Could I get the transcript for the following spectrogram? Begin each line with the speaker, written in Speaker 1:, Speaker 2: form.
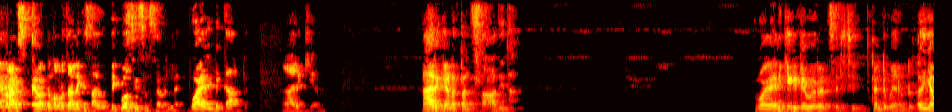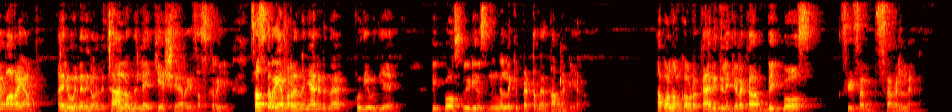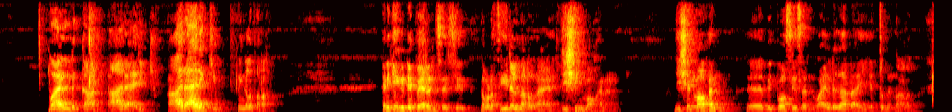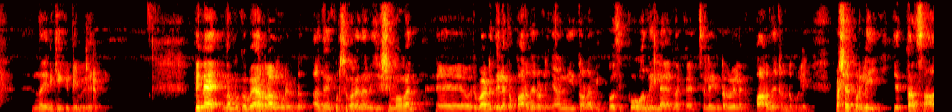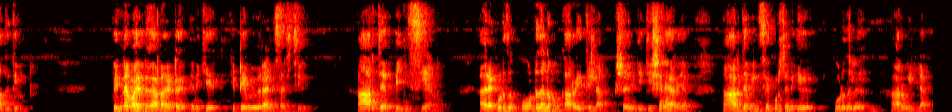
Speaker 1: Hi friends നമ്മുടെ ചാനലിലേക്ക് സ്വാഗതം. ബിഗ് ബോസ് സീസൺ സെവനിലെ വൈൽഡ് കാർഡ് ആരൊക്കെയാണ്? ആരൊക്കെയാണ് എത്താൻ സാധ്യത? അപ്പോൾ എനിക്ക് കിട്ടിയ വിവരം അനുസരിച്ച് രണ്ട് പേരുണ്ട്. അത് ഞാൻ പറയാം. അതിന് മുന്നേ നിങ്ങൾ എന്റെ ചാനൽ ഒന്ന് ലൈക്ക് ചെയ്യുക ഷെയർ ചെയ്യുക സബ്സ്ക്രൈബ് ചെയ്യുക. സബ്സ്ക്രൈബ് ചെയ്യാൻ പറയുന്നത് ഞാനിടുന്ന പുതിയ പുതിയ ബിഗ് ബോസ് വീഡിയോസ് നിങ്ങളിലേക്ക് പെട്ടെന്ന് എത്താൻ വേണ്ടിയാണ്. അപ്പോൾ നമുക്ക് അവിടെ കാര്യത്തിലേക്ക് കിടക്കാം. ബിഗ് ബോസ് സീസൺ സെവനിലെ വൈൽഡ് കാർഡ് ആരായിരിക്കും? ആരായിരിക്കും? നിങ്ങൾ പറ. എനിക്ക് കിട്ടിയ പേരനുസരിച്ച് നമ്മുടെ സീരിയൽ നടനായ Jishin മോഹനാണ്. Jishin Mohan Big Boss season wild കാർഡായി എത്തുമെന്നാണ് ഇന്ന് എനിക്ക് കിട്ടിയ വിവരം. പിന്നെ നമുക്ക് വേറൊരാളും കൂടെ ഉണ്ട്. അതേക്കുറിച്ച് പറയുന്നതാണ് ജിഷിൻ മോഹൻ. ഒരുപാട് ഇതിലൊക്കെ പറഞ്ഞിട്ടുണ്ട്. ഞാൻ ഈ തവണ ബിഗ് ബോസിൽ പോകുന്നില്ല എന്നൊക്കെ ചില ഇന്റർവ്യൂലൊക്കെ പറഞ്ഞിട്ടുണ്ട് പുള്ളി. പക്ഷെ പുള്ളി എത്താൻ സാധ്യതയുണ്ട്. പിന്നെ വൈൽഡ് കാർഡായിട്ട് എനിക്ക് കിട്ടിയ വിവരം അനുസരിച്ച് ആർ ജെ ബിൻസിയാണ്. അവരെക്കുറിച്ച് കൂടുതൽ നമുക്ക് അറിയത്തില്ല. പക്ഷേ എനിക്ക് ജിഷനെ അറിയാം. ആർ ജെ ബിൻസിയെക്കുറിച്ച് എനിക്ക് കൂടുതൽ അറിവില്ല.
